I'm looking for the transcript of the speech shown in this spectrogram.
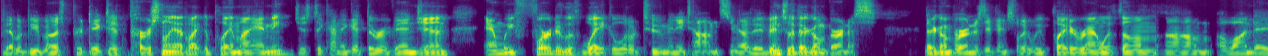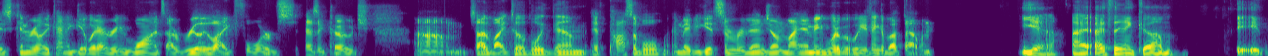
that would be most predicted. Personally, I'd like to play Miami just to kind of get the revenge in. And we flirted with Wake a little too many times. You know, they, eventually they're going to burn us. They're going to burn us eventually. We've played around with them. Um, Alondes can really kind of get whatever he wants. I really like Forbes as a coach. Um, so I'd like to avoid them if possible, and maybe get some revenge on Miami. What about what do you think about that one? Yeah, I, I think um, it.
